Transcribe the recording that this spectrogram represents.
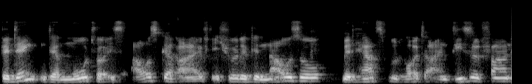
Bedenken. Der Motor ist ausgereift. Ich würde genauso mit Herzblut heute einen Diesel fahren.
